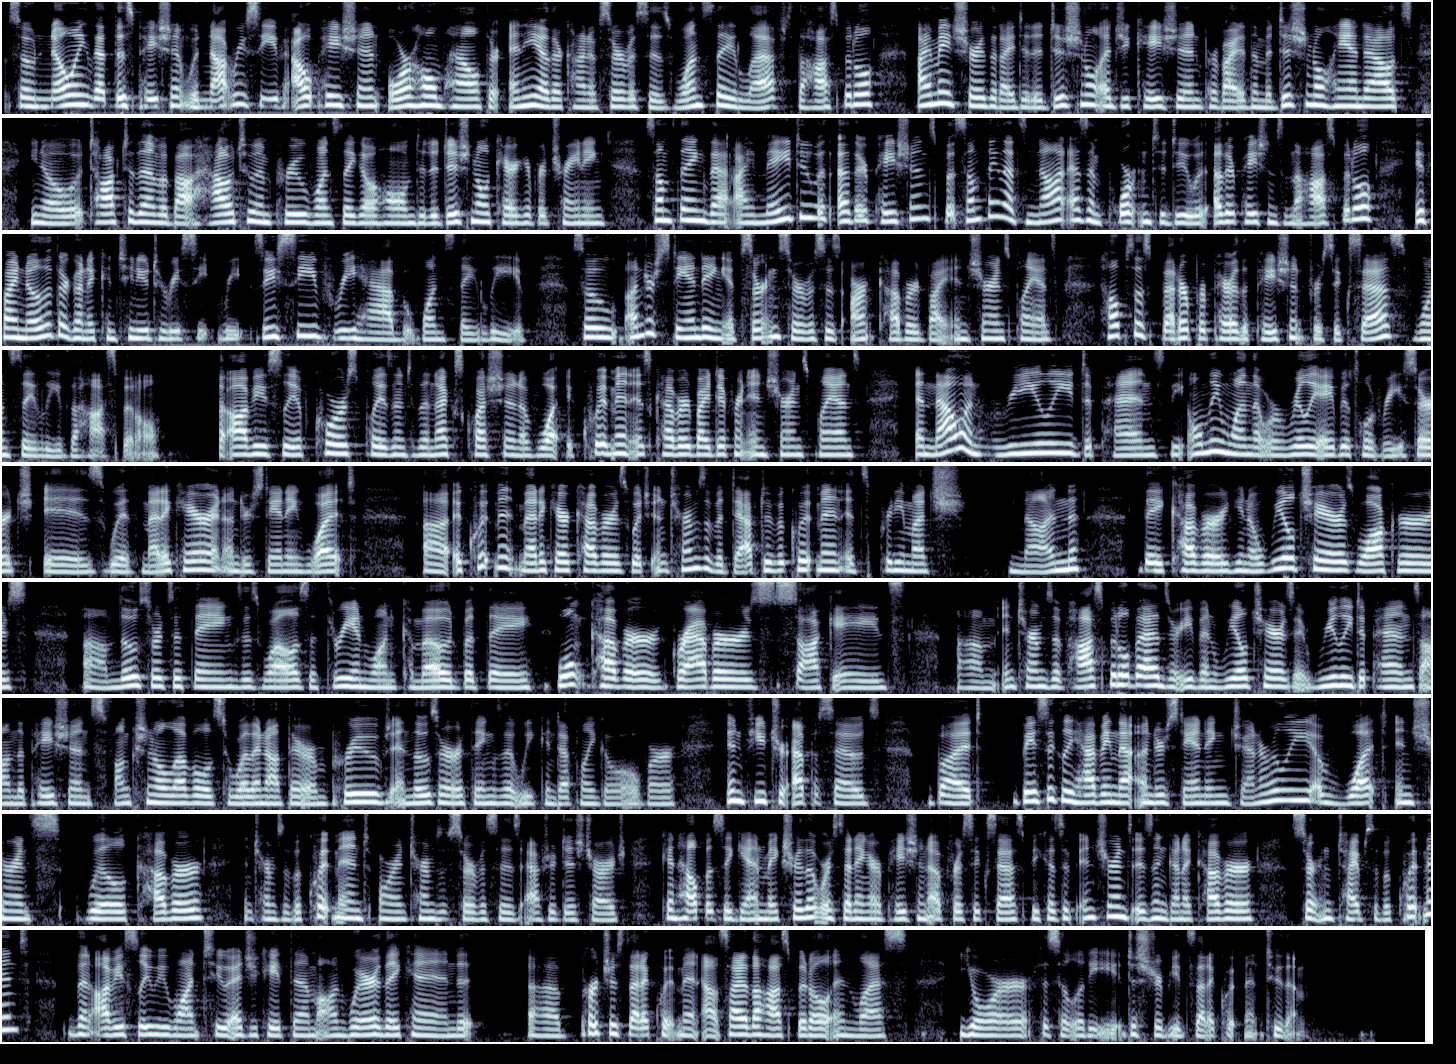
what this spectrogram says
So, knowing that this patient would not receive outpatient or home health or any other kind of services once they left the hospital, I made sure that I did additional education, provided them additional handouts, you know, talked to them about how to improve once they go home, did additional caregiver training, something that I may do with other patients, but something that's not as important to do with other patients in the hospital if I know that they're going to continue to receive, re- receive rehab once they leave. So, understanding if certain services aren't covered by insurance plans helps us better prepare the patient for success once they leave the hospital. That obviously, of course, plays into the next question of what equipment is covered by different insurance plans. And that one really depends. The only one that we're really able to research is with Medicare and understanding what uh, equipment Medicare covers, which in terms of adaptive equipment, it's pretty much none. They cover, you know, wheelchairs, walkers, um, those sorts of things, as well as a three in one commode, but they won't cover grabbers, sock aids, um, in terms of hospital beds or even wheelchairs, it really depends on the patient's functional level as to whether or not they're improved. And those are things that we can definitely go over in future episodes. But basically, having that understanding generally of what insurance will cover in terms of equipment or in terms of services after discharge can help us again make sure that we're setting our patient up for success. Because if insurance isn't going to cover certain types of equipment, then obviously we want to educate them on where they can uh, purchase that equipment outside of the hospital unless your facility distributes that equipment to them.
